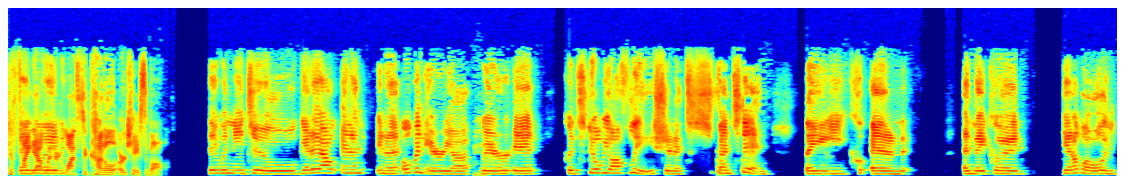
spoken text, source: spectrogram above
to find out whether it wants to cuddle or chase a ball? They would need to get it out in an in an open area mm-hmm. where it could still be off leash and it's fenced in. They and and they could get a ball and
